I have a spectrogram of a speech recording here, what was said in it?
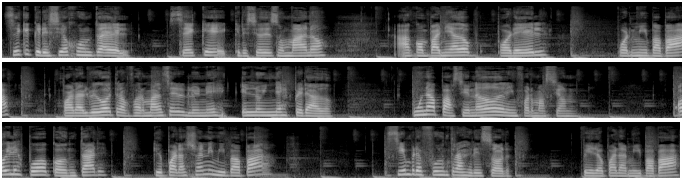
Sé que creció junto a él. Sé que creció de su mano, acompañado por él por mi papá para luego transformarse en lo inesperado, un apasionado de la información. Hoy les puedo contar que para Johnny mi papá siempre fue un transgresor, pero para mi papá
